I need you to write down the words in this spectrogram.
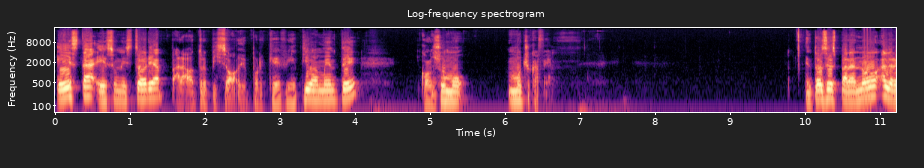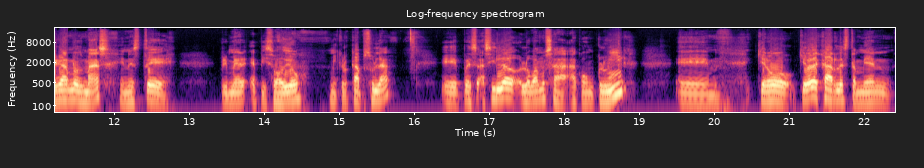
esta es una historia para otro episodio, porque definitivamente consumo mucho café. Entonces, para no alargarnos más en este primer episodio, microcápsula, eh, pues así lo, vamos a, concluir. Eh, quiero, quiero dejarles también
